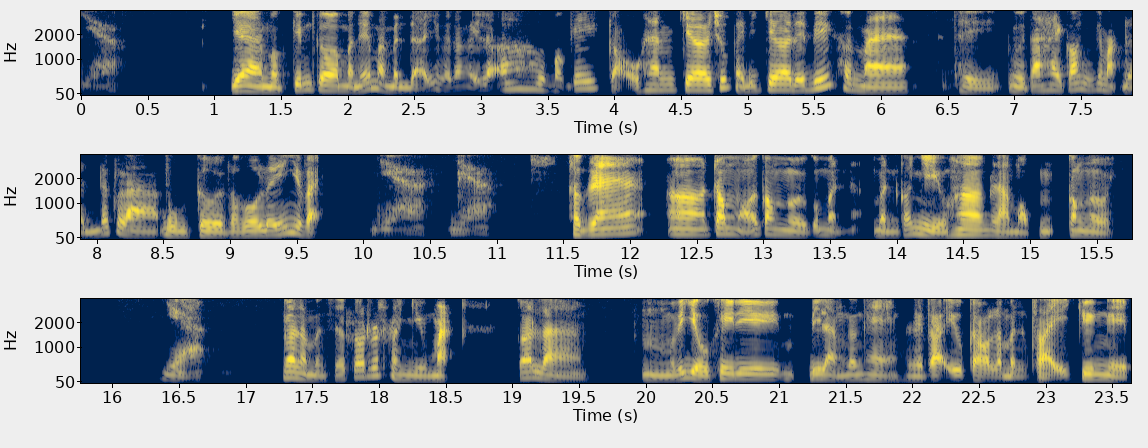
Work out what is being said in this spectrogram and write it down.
Yeah. yeah, dạ, một kiếm cơm mà nếu mà mình để cho người ta nghĩ là một cái cậu ham chơi suốt ngày đi chơi để biết thôi mà thì người ta hay có những cái mặc định rất là buồn cười và vô lý như vậy. Dạ yeah, dạ yeah. Thực ra uh, trong mỗi con người của mình mình có nhiều hơn là một con người. Dạ yeah. nghĩa là mình sẽ có rất là nhiều mặt. Có là ví dụ khi đi đi làm ngân hàng người ta yêu cầu là mình phải chuyên nghiệp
